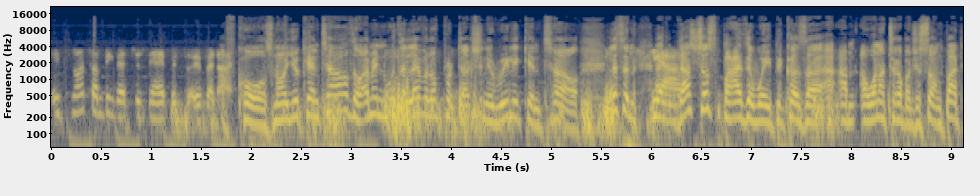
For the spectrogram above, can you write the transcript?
it's not something that just happens overnight. Of course, no, you can tell though. I mean, with the level of production, you really can tell. Listen, Yeah. that's just by the way because uh, I, I want to talk about your song, but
